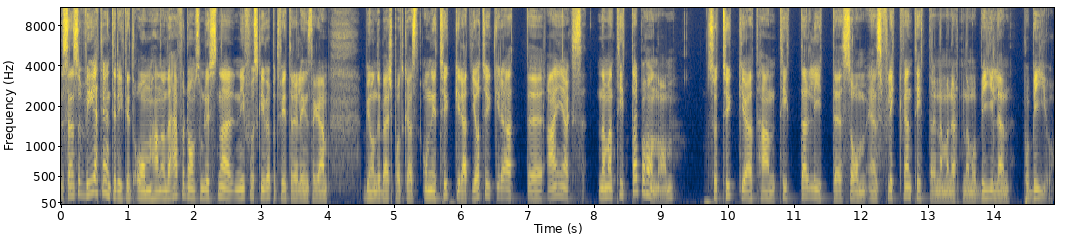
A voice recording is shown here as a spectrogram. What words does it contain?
sen så vet jag inte riktigt om han, och det här får de som lyssnar, ni får skriva på Twitter eller Instagram, Beyond the Badge Podcast, om ni tycker att, jag tycker att eh, Ajax, när man tittar på honom, så tycker jag att han tittar lite som ens flickvän tittar när man öppnar mobilen på bio.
